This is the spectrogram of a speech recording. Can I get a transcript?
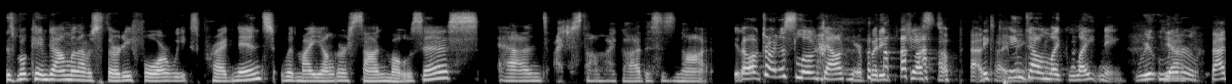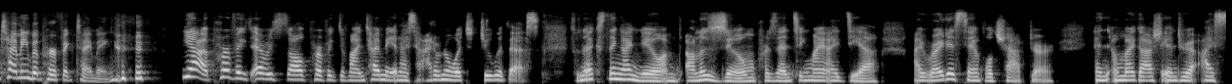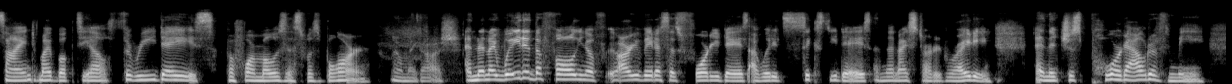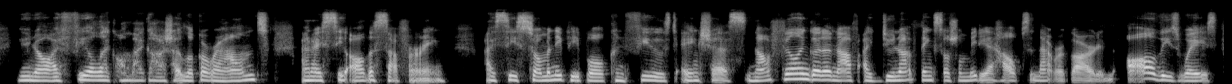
This book came down when I was 34 weeks pregnant with my younger son, Moses. And I just thought, oh my God, this is not, you know, I'm trying to slow down here, but it just, it timing. came down like lightning. Re- yeah. Literally. Bad timing, but perfect timing. yeah, perfect. Everything's all perfect divine timing. And I said, I don't know what to do with this. So next thing I knew, I'm on a Zoom presenting my idea. I write a sample chapter. And oh my gosh, Andrea, I signed my book deal three days before Moses was born. Oh my gosh. And then I waited the full, you know, Ayurveda says 40 days. I waited 60 days and then I started writing and it just poured out of me. You know, I feel like, oh my gosh, I look around and I see all the suffering. I see so many people confused, anxious, not feeling good enough. I do not think social media helps in that regard in all these ways.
